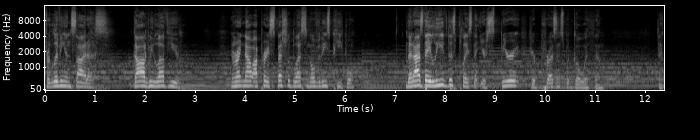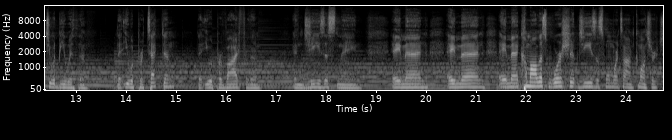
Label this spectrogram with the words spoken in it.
for living inside us. God, we love you. And right now, I pray a special blessing over these people that as they leave this place, that your spirit, your presence would go with them, that you would be with them, that you would protect them, that you would provide for them. In Jesus' name, amen, amen, amen. Come on, let's worship Jesus one more time. Come on, church.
